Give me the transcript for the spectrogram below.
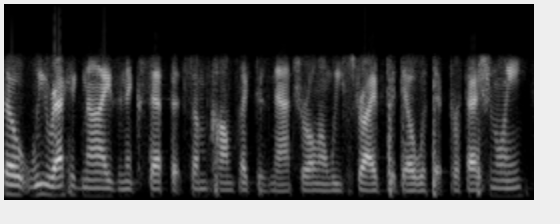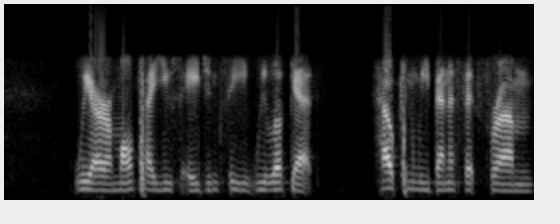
So we recognize and accept that some conflict is natural and we strive to deal with it professionally we are a multi-use agency. We look at how can we benefit from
